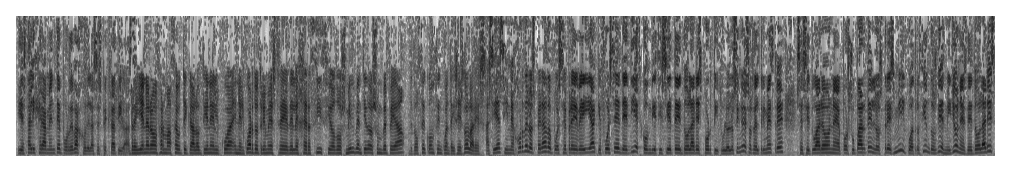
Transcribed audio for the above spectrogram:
y está ligeramente por debajo de las expectativas. Regeneron Farmacéutica lo obtiene el en el cuarto trimestre del ejercicio 2022 un BPA de 12,56 dólares. Así es, y mejor de lo esperado, pues se preveía que fuese de 10,17 dólares por título. Los ingresos del trimestre se situaron eh, por su parte en los 3.410 millones de dólares,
